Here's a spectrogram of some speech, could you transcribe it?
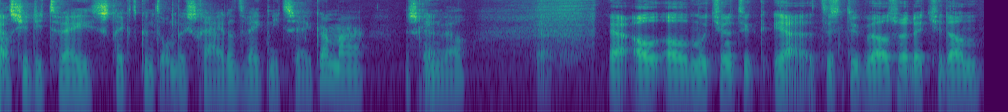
Als je die twee strikt kunt onderscheiden, dat weet ik niet zeker, maar misschien wel. Ja, ja al, al moet je natuurlijk, ja, het is natuurlijk wel zo dat je dan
